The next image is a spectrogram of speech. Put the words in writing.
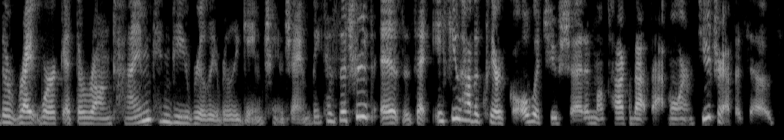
the right work at the wrong time can be really really game changing. Because the truth is is that if you have a clear goal which you should and we'll talk about that more in future episodes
